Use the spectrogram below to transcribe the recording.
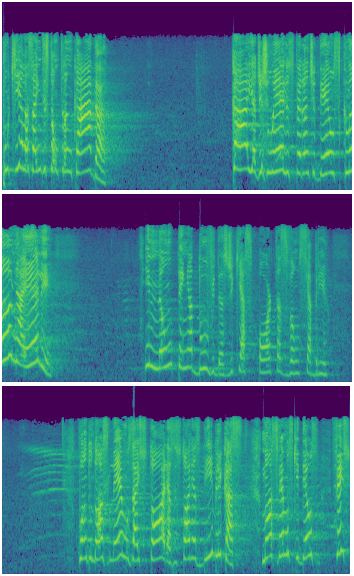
Porque elas ainda estão trancadas. Caia de joelhos perante Deus, clame a Ele. E não tenha dúvidas de que as portas vão se abrir. Quando nós lemos a história, as histórias bíblicas, nós vemos que Deus fez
